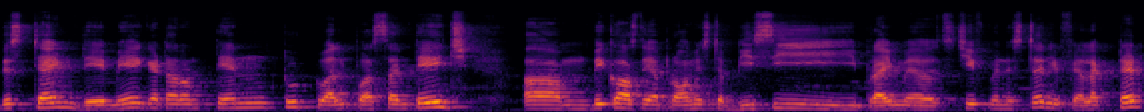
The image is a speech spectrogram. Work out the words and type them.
This time they may get around 10 to 12 percentage um, because they have promised a BC prime uh, chief minister if elected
